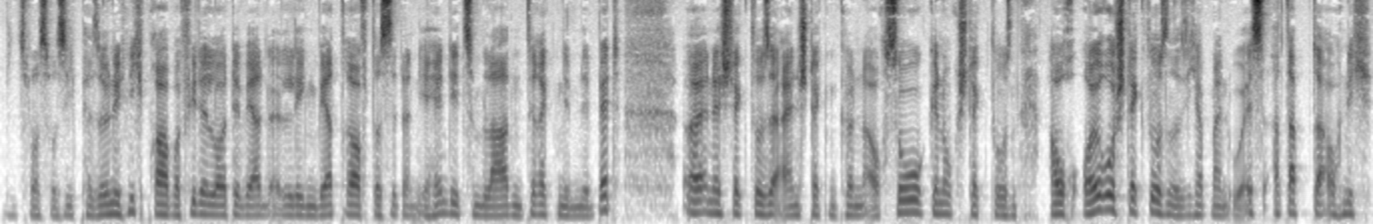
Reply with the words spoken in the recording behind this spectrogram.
Das ist was, was ich persönlich nicht brauche, aber viele Leute werden, legen Wert darauf, dass sie dann ihr Handy zum Laden direkt neben dem Bett äh, in eine Steckdose einstecken können. Auch so genug Steckdosen. Auch Euro-Steckdosen. Also ich habe meinen US-Adapter auch nicht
